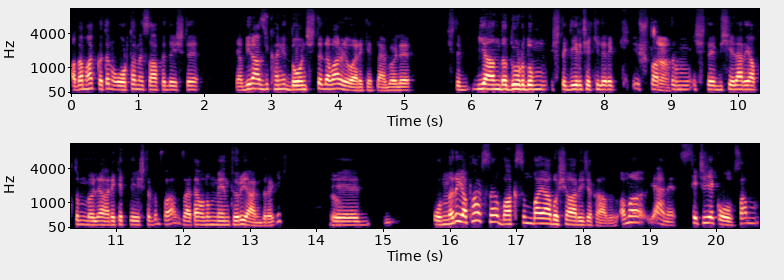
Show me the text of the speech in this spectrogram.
adam hakikaten orta mesafede işte ya birazcık hani Doncic'te de var ya o hareketler böyle işte bir anda durdum işte geri çekilerek şut attım ha. işte bir şeyler yaptım böyle hareket değiştirdim falan. Zaten onun mentörü yani Dragic. Ee, onları yaparsa Bucks'ın bayağı başı ağrıyacak abi. Ama yani seçecek olsam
